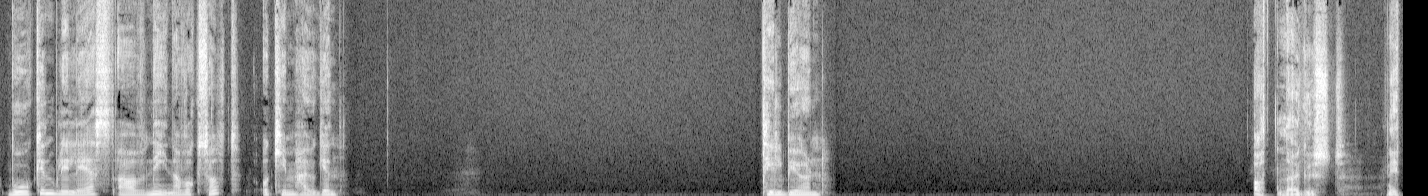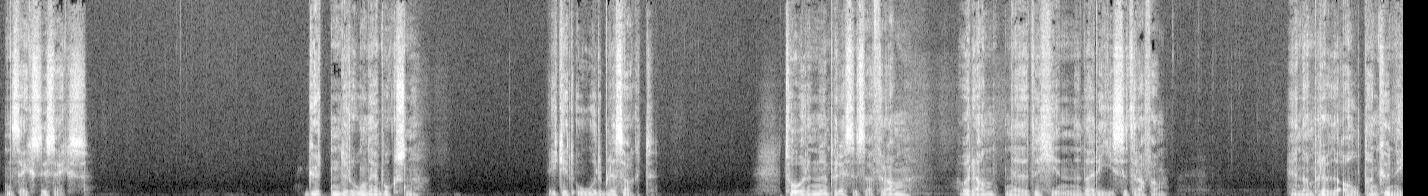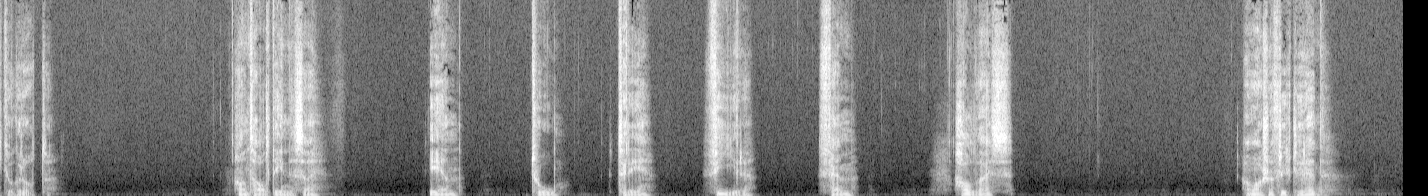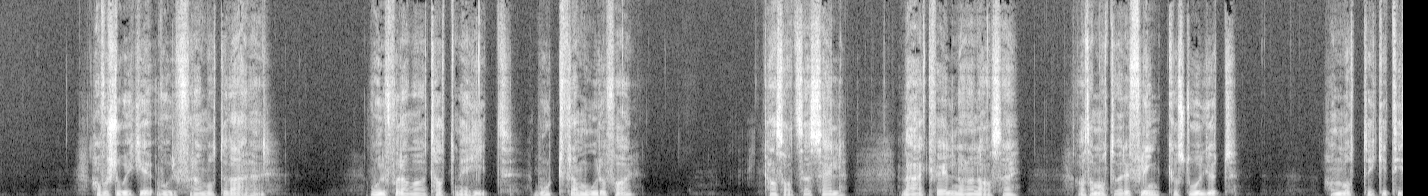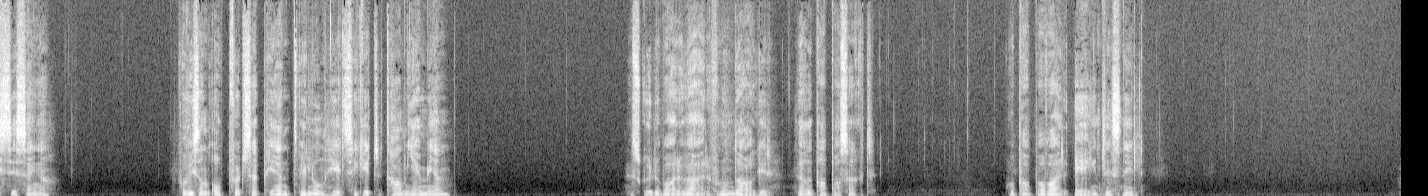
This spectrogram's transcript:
Boken blir lest av Nina Voksholt og Kim Haugen. Til Bjørn 18. august 1966 Gutten dro ned buksene. Ikke et ord ble sagt. Tårene presset seg fram og rant ned etter kinnene da riset traff ham, enn han prøvde alt han kunne ikke å gråte. Han talte inni seg. Én, to, tre, fire, fem. Halvveis. Han var så fryktelig redd. Han forsto ikke hvorfor han måtte være her, hvorfor han var tatt med hit, bort fra mor og far. Han sa til seg selv, hver kveld når han la seg, at han måtte være flink og stor gutt. Han måtte ikke tisse i senga. For hvis han oppførte seg pent, ville noen helt sikkert ta ham hjem igjen. Det skulle bare være for noen dager, det hadde pappa sagt. Og pappa var egentlig snill.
